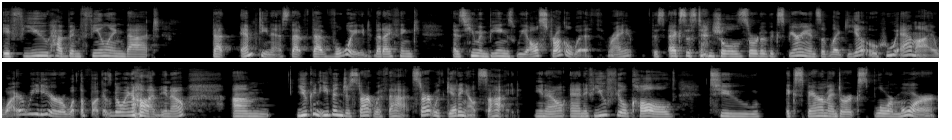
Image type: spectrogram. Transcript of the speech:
if you have been feeling that that emptiness, that that void that I think as human beings we all struggle with, right? This existential sort of experience of like, yo, who am I? Why are we here? What the fuck is going on, you know? Um you can even just start with that. Start with getting outside, you know? And if you feel called to experiment or explore more,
